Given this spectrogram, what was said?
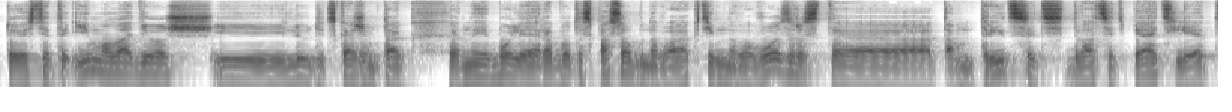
То есть это и молодежь, и люди, скажем так, наиболее работоспособного активного возраста, там 30, 25 лет,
